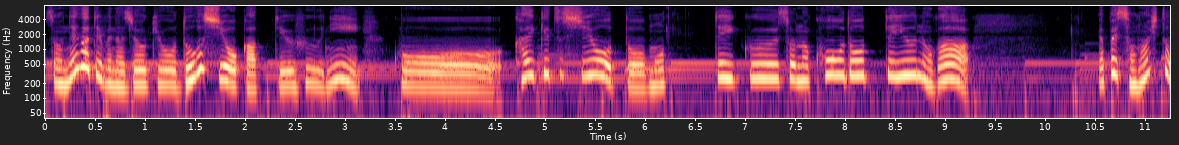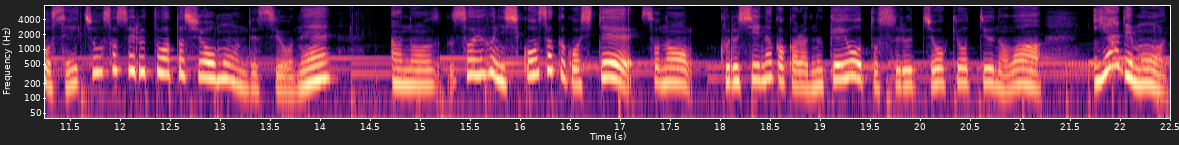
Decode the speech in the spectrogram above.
そのネガティブな状況をどうしようかっていうふうにこう解決しようと持っていくその行動っていうのがやっぱりその人を成長させると私は思うんですよね。あのそういうふうに試行錯誤してその苦しい中から抜けようとする状況っていうのは嫌でも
